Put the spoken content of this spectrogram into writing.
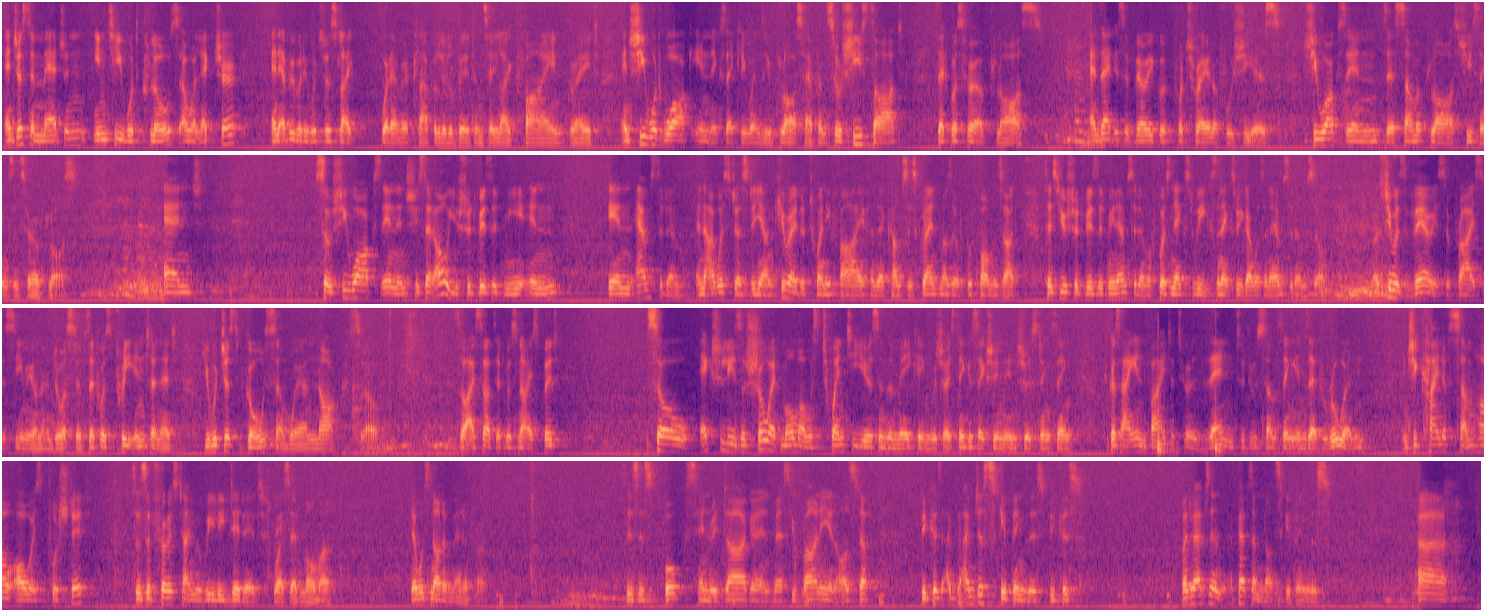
And just imagine Inti would close our lecture and everybody would just like, whatever, clap a little bit and say like, fine, great. And she would walk in exactly when the applause happened. So she thought that was her applause. And that is a very good portrayal of who she is. She walks in, there's some applause, she thinks it's her applause. And so she walks in and she said, oh, you should visit me in, in Amsterdam. And I was just a young curator, 25, and there comes this grandmother of performance art, says, you should visit me in Amsterdam. Of course, next week, the next week I was in Amsterdam, so. But she was very surprised to see me on her doorstep. That was pre-internet. You would just go somewhere and knock, so. So I thought that was nice. But so actually the show at MoMA was 20 years in the making, which I think is actually an interesting thing. Because I invited her then to do something in that ruin, and she kind of somehow always pushed it. So the first time we really did it was at MoMA. That was not a metaphor. This is books, Henry Darger and Matthew Barney and all stuff. Because I'm, I'm just skipping this because, but perhaps I'm, perhaps I'm not skipping this. Uh,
